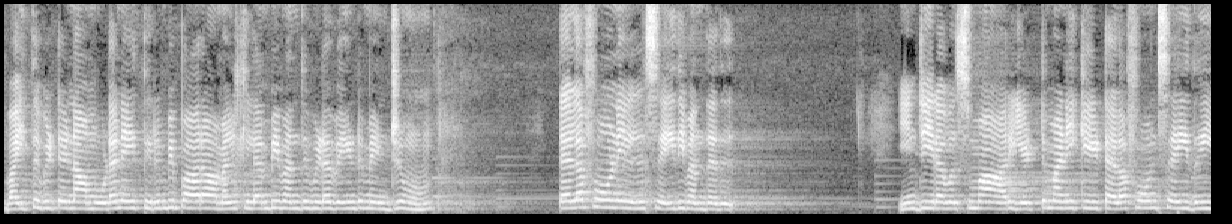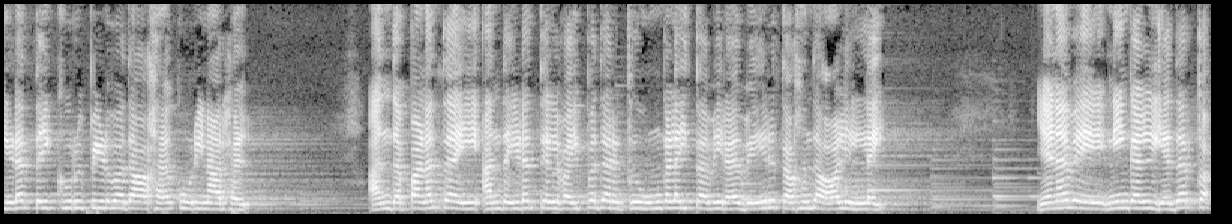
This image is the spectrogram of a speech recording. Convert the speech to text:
வைத்துவிட்டு நாம் உடனே திரும்பி பாராமல் கிளம்பி வந்து விட வேண்டும் என்றும் டெலஃபோனில் செய்தி வந்தது. இன்றிரவு சுமார் எட்டு மணிக்கு டெலஃபோன் செய்து இடத்தை குறிப்பிடுவதாக கூறினார்கள். அந்த பணத்தை அந்த இடத்தில் வைப்பதற்கு உங்களைத் தவிர வேறு தகுந்த ஆள் இல்லை. எனவே நீங்கள் எதற்கா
